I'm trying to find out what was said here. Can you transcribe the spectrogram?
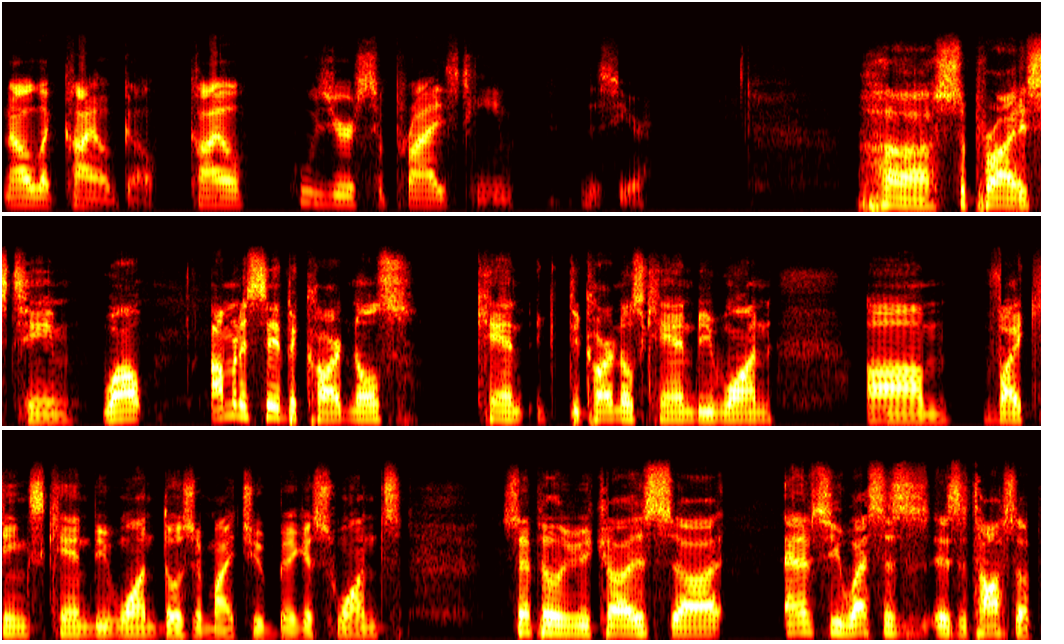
now I'll let Kyle go. Kyle, who's your surprise team this year? Uh, surprise team. Well, I'm gonna say the Cardinals can the Cardinals can be one. Um, Vikings can be one. Those are my two biggest ones, simply because uh, NFC West is is a toss up.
